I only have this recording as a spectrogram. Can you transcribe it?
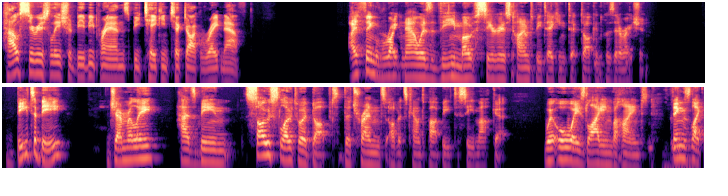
how seriously should B2B brands be taking TikTok right now? I think right now is the most serious time to be taking TikTok into consideration. B2B generally has been so slow to adopt the trends of its counterpart B2C market we're always lagging behind. Things like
